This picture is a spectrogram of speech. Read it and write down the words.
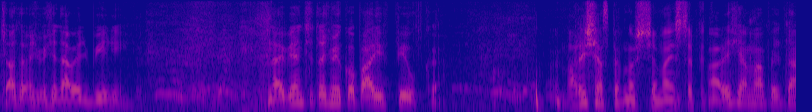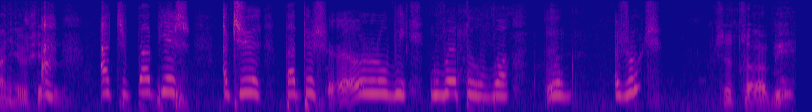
Czasem myśmy się nawet bili. Najwięcej tośmy kopali w piłkę. Marysia z pewnością ma jeszcze pytanie. Marysia ma pytanie, już jest. A czy papież, a czy papież e, lubi gubetów rzuć? Czy co robi?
